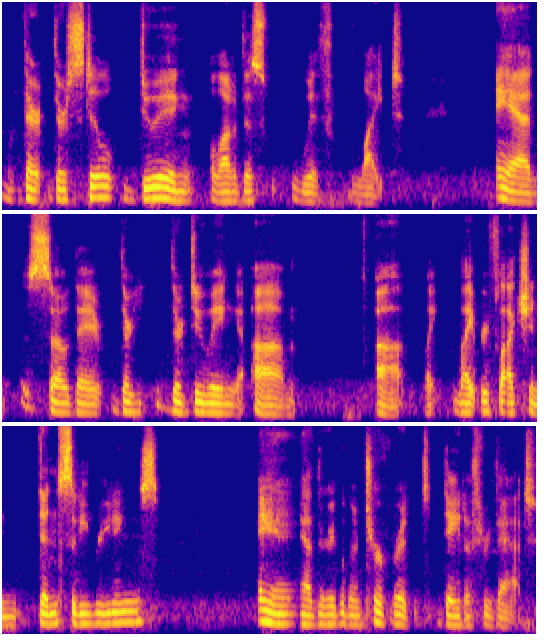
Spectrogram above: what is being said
they're they're still doing a lot of this with light, and so they're they're they're doing um, uh, like light reflection density readings, and they're able to interpret data through that.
